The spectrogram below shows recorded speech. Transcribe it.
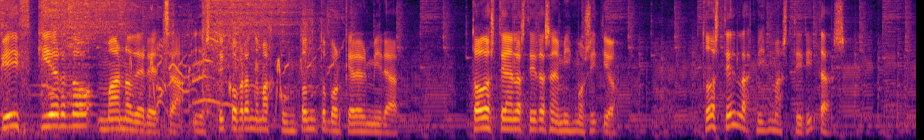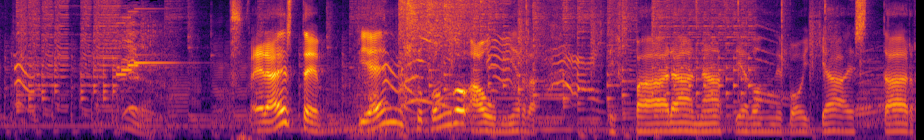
Pie izquierdo, mano derecha. Y estoy cobrando más que un tonto por querer mirar. Todos tienen las tiritas en el mismo sitio. Todos tienen las mismas tiritas. Era este. Bien, supongo. ¡Au, mierda! Disparan hacia donde voy a estar.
